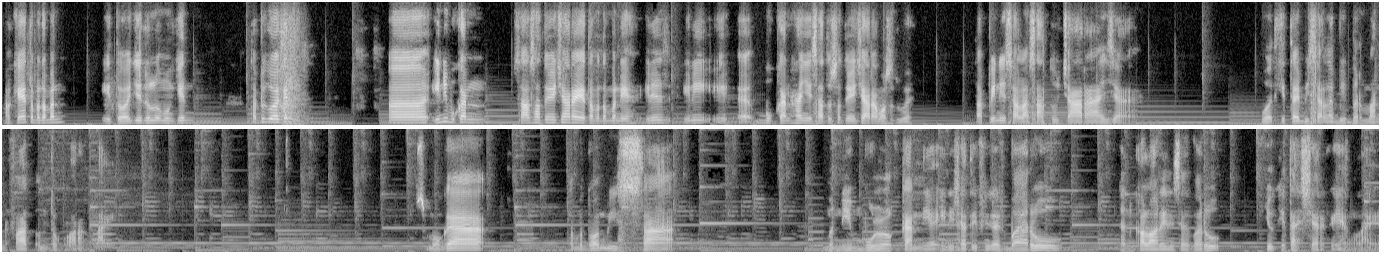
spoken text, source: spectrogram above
Oke teman-teman itu aja dulu mungkin. Tapi gue yakin uh, ini bukan salah satunya cara ya teman-teman ya. Ini ini uh, bukan hanya satu-satunya cara maksud gue. Tapi ini salah satu cara aja buat kita bisa lebih bermanfaat untuk orang lain Semoga teman-teman bisa menimbulkan ya inisiatif-inisiatif baru dan kalau ada inisiatif baru yuk kita share ke yang lain.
